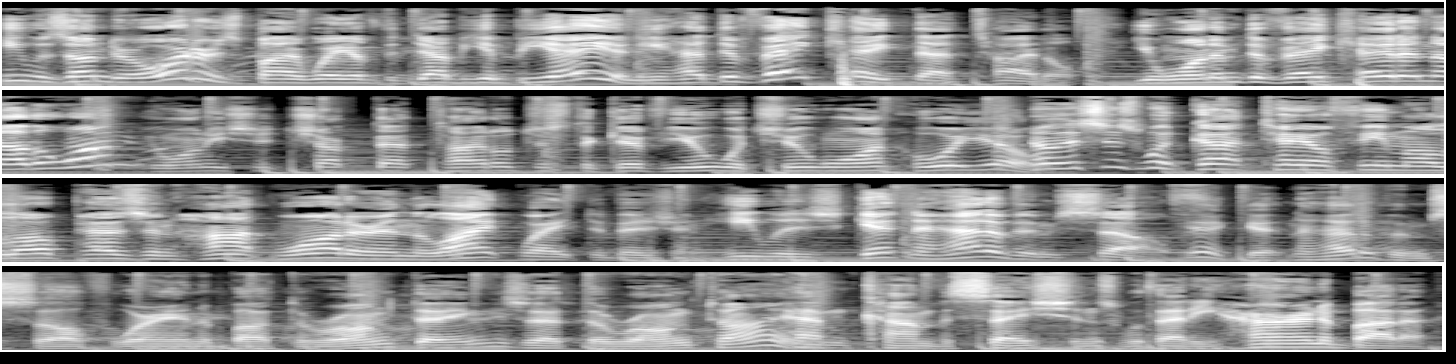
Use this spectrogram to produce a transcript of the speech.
he was under orders by way of the WBA and he had to vacate that title. You want him to vacate another one? You want he should chuck that title just to give you what you want? Who are you? No, this is what got Teofimo Lopez in hot water in the lightweight division. He was getting ahead of himself. Yeah, getting ahead of himself, worrying about the wrong things at the wrong time. Having conversations with Eddie Hearn about a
